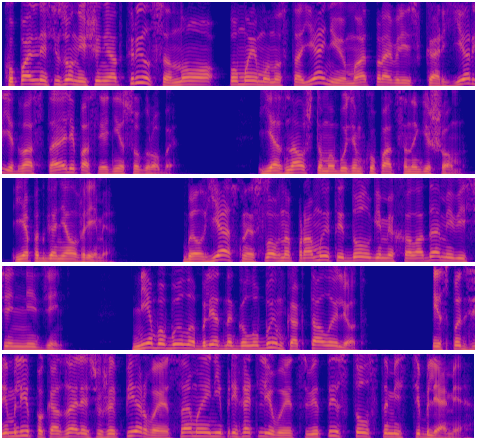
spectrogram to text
Купальный сезон еще не открылся, но, по моему настоянию, мы отправились в карьер, едва стаяли последние сугробы. Я знал, что мы будем купаться нагишом. Я подгонял время. Был ясный, словно промытый долгими холодами весенний день. Небо было бледно-голубым, как талый лед. Из-под земли показались уже первые, самые неприхотливые цветы с толстыми стеблями.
